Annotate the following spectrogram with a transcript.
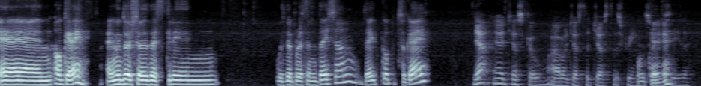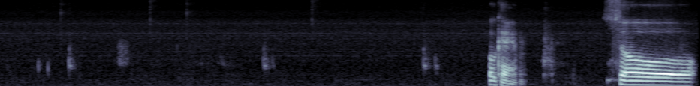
And okay, I'm going to show the screen with the presentation. Jakob, it's okay? Yeah, yeah, just go. I will just adjust the screen. Okay. So okay. So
